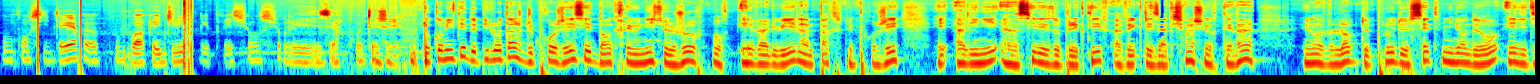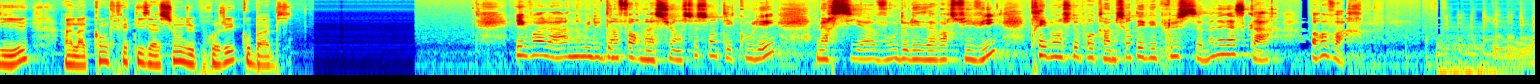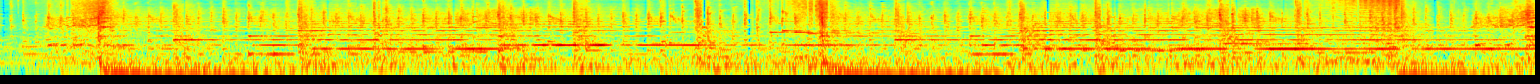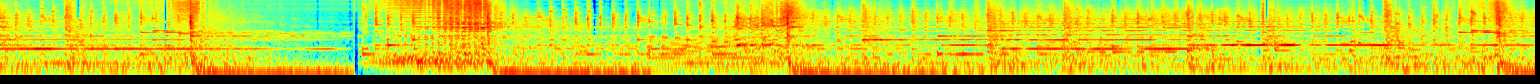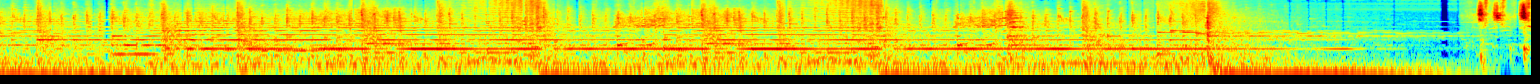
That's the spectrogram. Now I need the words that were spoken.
on considère pouvoir réduire les pressions sur les aires protégées. Le comité de pilotage du projet s'est donc réuni ce jour pour évaluer l'impact du projet et aligner ainsi les objectifs avec les actions sur terrain. Une enveloppe de plus de 7 millions d'euros est dédiée à la concrétisation du projet Kubabi. Et voilà, nos minutes d'information se sont écoulées. Merci à vous de les avoir suivis. Très bon suite de programme sur TV Madagascar. Au revoir.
